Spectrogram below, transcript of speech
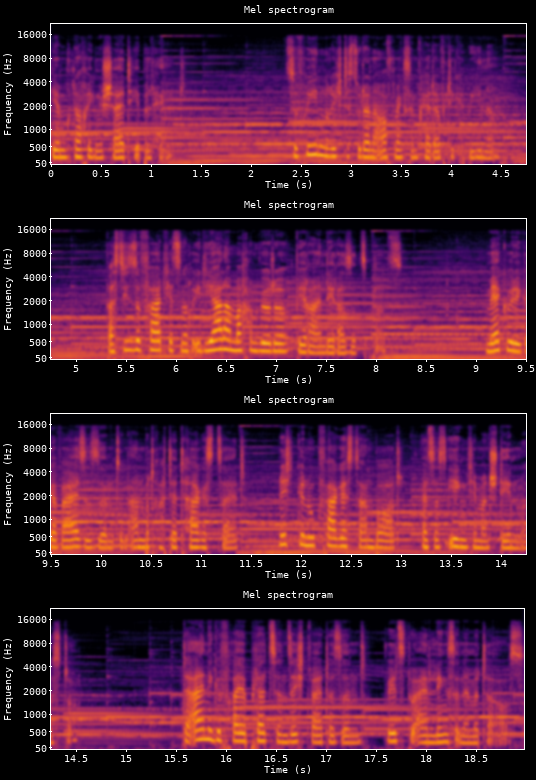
die am knochigen Schalthebel hängt. Zufrieden richtest du deine Aufmerksamkeit auf die Kabine. Was diese Fahrt jetzt noch idealer machen würde, wäre ein leerer Sitzplatz. Merkwürdigerweise sind in Anbetracht der Tageszeit nicht genug Fahrgäste an Bord, als dass irgendjemand stehen müsste. Da einige freie Plätze in Sichtweite sind, wählst du einen links in der Mitte aus.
